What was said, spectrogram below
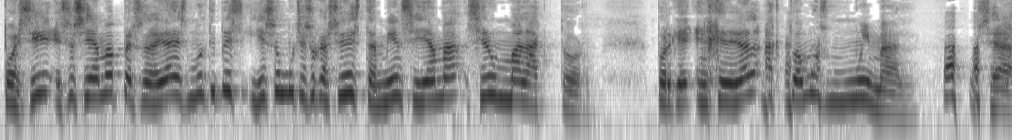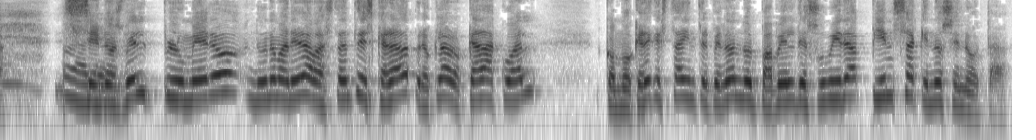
Pues sí, eso se llama personalidades múltiples y eso en muchas ocasiones también se llama ser un mal actor. Porque en general actuamos muy mal. O sea, Vale. se nos ve el plumero de una manera bastante descarada, pero claro, cada cual como cree que está interpretando el papel de su vida, piensa que no se nota.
